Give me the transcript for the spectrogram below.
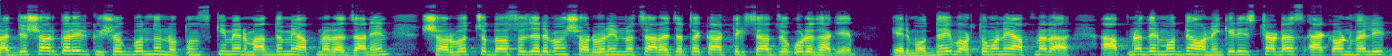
রাজ্য সরকারের কৃষক বন্ধু নতুন স্কিমের মাধ্যমে আপনারা জানেন, সর্বোচ্চ দশ হাজার এবং সর্বনিম্ন চার হাজার টাকা আর্থিক সাহায্য করে থাকে। এর মধ্যেই বর্তমানে আপনারা, আপনাদের মধ্যে অনেকেরই স্ট্যাটাস অ্যাকাউন্ট ভ্যালিড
